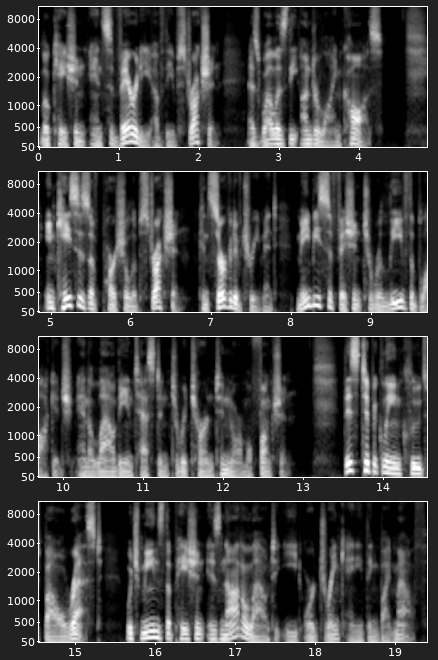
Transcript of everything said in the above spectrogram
location, and severity of the obstruction, as well as the underlying cause. In cases of partial obstruction, conservative treatment may be sufficient to relieve the blockage and allow the intestine to return to normal function. This typically includes bowel rest, which means the patient is not allowed to eat or drink anything by mouth.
